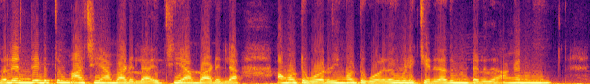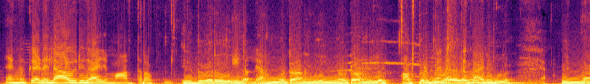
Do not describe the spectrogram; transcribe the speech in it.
അതുപോലെ എന്റെ അടുത്തും ആ ചെയ്യാൻ പാടില്ല ഇത് ചെയ്യാൻ പാടില്ല അങ്ങോട്ട് പോകരുത് ഇങ്ങോട്ട് പോകരുത് വിളിക്കരുത് അത് മിണ്ടരുത് അങ്ങനെയൊന്നും ഞങ്ങൾക്കിടയിൽ ആ ഒരു കാര്യം മാത്രം ഇതുവരെ ഇല്ല. അങ്ങോട്ടാണെങ്കിലും ഇങ്ങോട്ടാണെങ്കിലും അത്തരത്തിലുള്ള. പിന്നെ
